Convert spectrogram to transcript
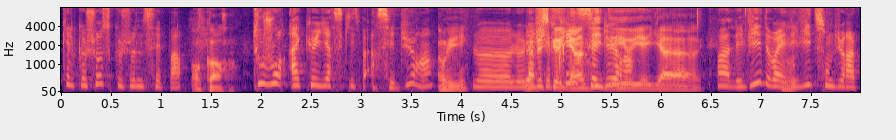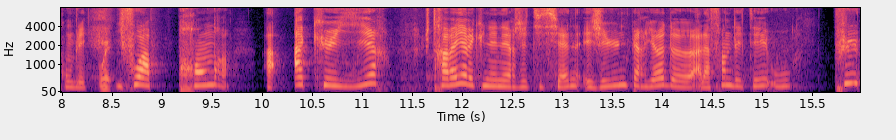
quelque chose que je ne sais pas. Encore. Toujours accueillir ce qui se passe. Ah, c'est dur, hein. Oui. Le, lâcher prise, c'est dur. hein. y a- a- Ah, les vides, ouais, Mhm. les vides sont durs à combler. Ouais. Il faut apprendre à accueillir. Je travaille avec une énergéticienne et j'ai eu une période euh, à la fin de l'été où plus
